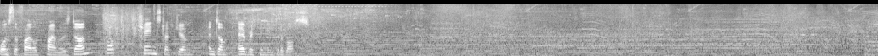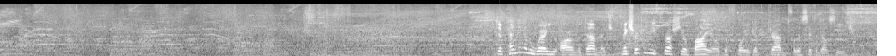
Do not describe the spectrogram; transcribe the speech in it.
Once the final primal is done, pop Chain Stratagem and dump everything into the boss. Depending on where you are on the damage, make sure to refresh your bio before you get grabbed for the Citadel Siege.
